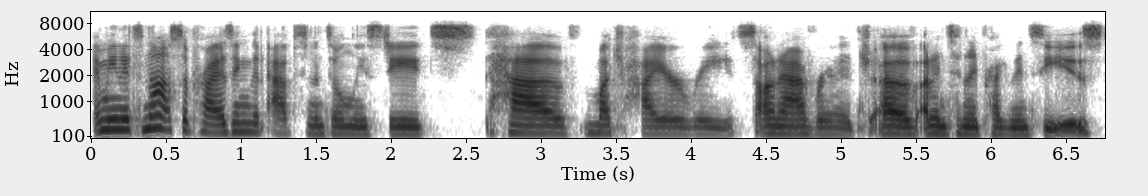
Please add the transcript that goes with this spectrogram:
I mean, it's not surprising that abstinence only states have much higher rates on average of unintended pregnancies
